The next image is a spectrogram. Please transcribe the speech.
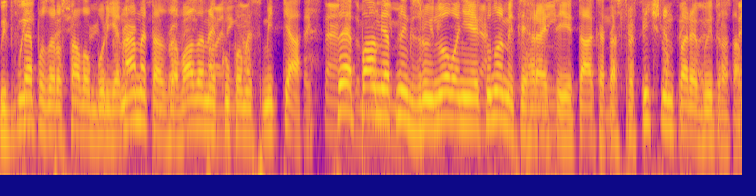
Все позаростало бур'янами та завалене купами сміття. Це пам'ятник зруйнованій економіці Греції та катастрофічним перевитратам.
